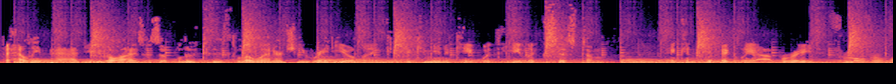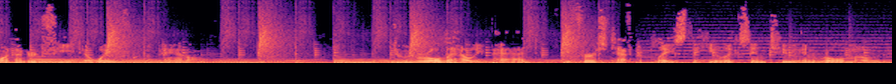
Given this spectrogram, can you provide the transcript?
The helipad utilizes a Bluetooth low energy radio link to communicate with the Helix system and can typically operate from over 100 feet away from the panel. To enroll the helipad, you first have to place the Helix into enroll mode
